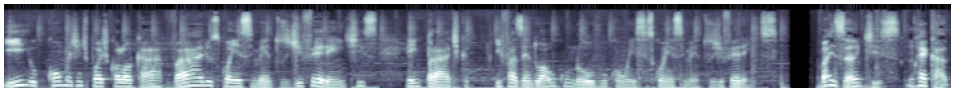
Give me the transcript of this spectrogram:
e o como a gente pode colocar vários conhecimentos diferentes em prática e fazendo algo novo com esses conhecimentos diferentes. Mas antes, um recado.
